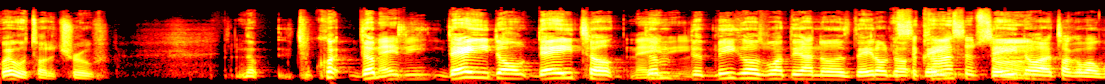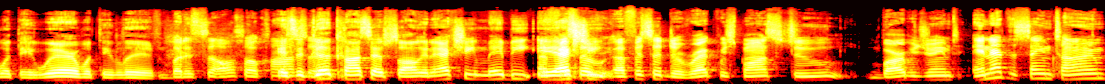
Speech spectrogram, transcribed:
Quavo told the truth. No, Qu- Maybe. they don't. They tell them, the Migos. One thing I know is they don't know. It's a they, concept They know how to talk about what they wear, what they live. but it's also a It's a good concept song, and actually, maybe If, it it's actually. a, if it's a direct response to Barbie Dreams, and at the same time,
